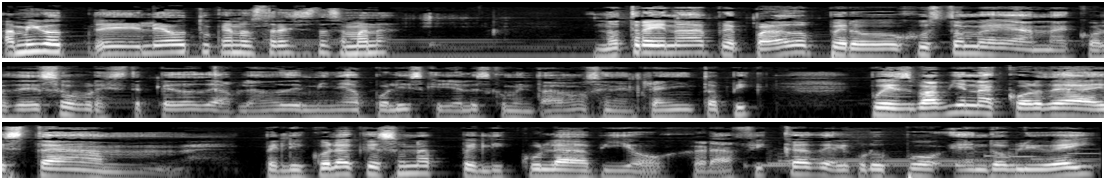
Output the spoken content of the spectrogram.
amigo, eh, Leo, ¿tú qué nos traes esta semana? No trae nada preparado, pero justo me, me acordé sobre este pedo de hablando de Minneapolis que ya les comentábamos en el Training Topic. Pues va bien acorde a esta mm, película que es una película biográfica del grupo NWA.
